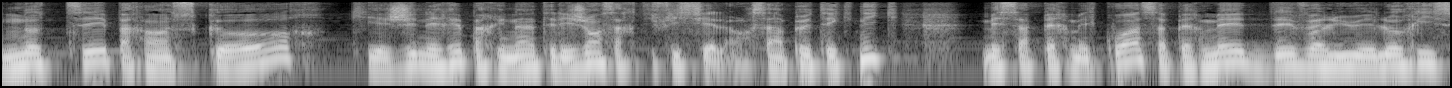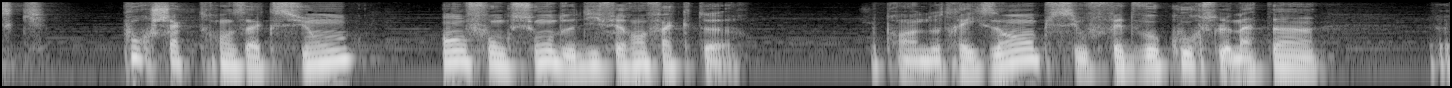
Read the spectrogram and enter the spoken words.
noté par un score qui est généré par une intelligence artificielle. Alors c'est un peu technique, mais ça permet quoi? Ça permet d'évaluer le risque pour chaque transaction en fonction de différents facteurs. Je prends un autre exemple. Si vous faites vos courses le matin euh,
